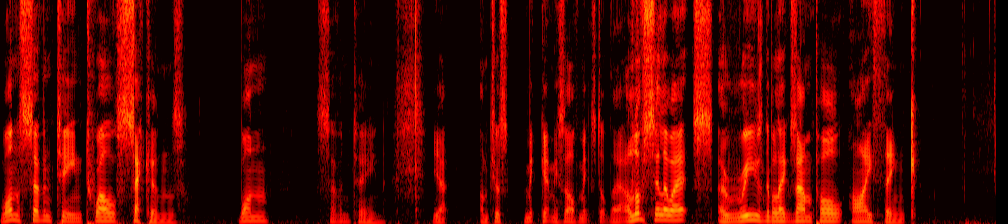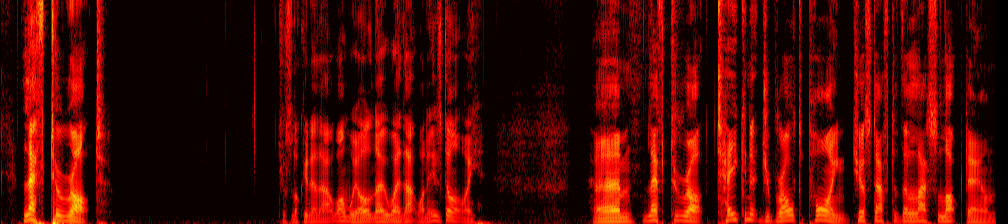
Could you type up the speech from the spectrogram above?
117 12 seconds. 117 yeah I'm just getting myself mixed up there I love silhouettes a reasonable example I think left to rot just looking at that one we all know where that one is don't we um, left to rot, taken at Gibraltar Point just after the last lockdown.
